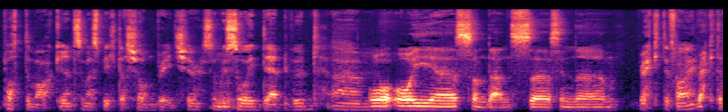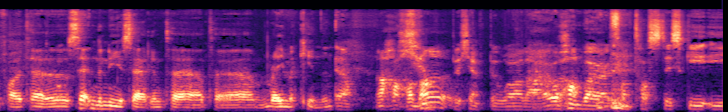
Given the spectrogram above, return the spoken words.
Pottemakeren som er spilt av Sean Bridger, som vi så i Deadwood. Um, og, og i uh, Sundance uh, sin uh, Rectify. Rectify, til, se, den nye serien til, til Ray McKinnon. Ja, han kjempe, kjempebra der. Og han var jo fantastisk i, i,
